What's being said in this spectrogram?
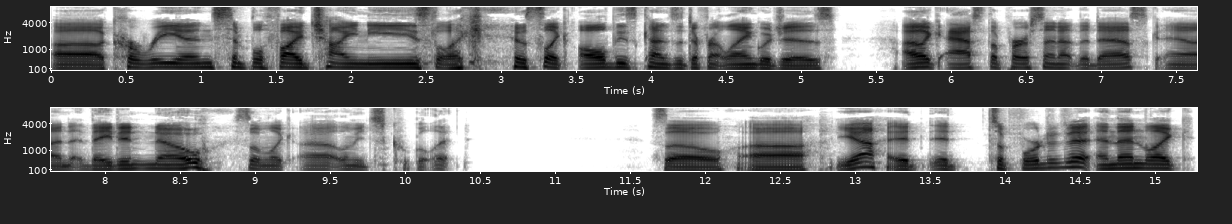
uh korean simplified chinese like it's like all these kinds of different languages. I like asked the person at the desk and they didn't know so i'm like uh let me just google it. So uh yeah it it supported it. And then like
